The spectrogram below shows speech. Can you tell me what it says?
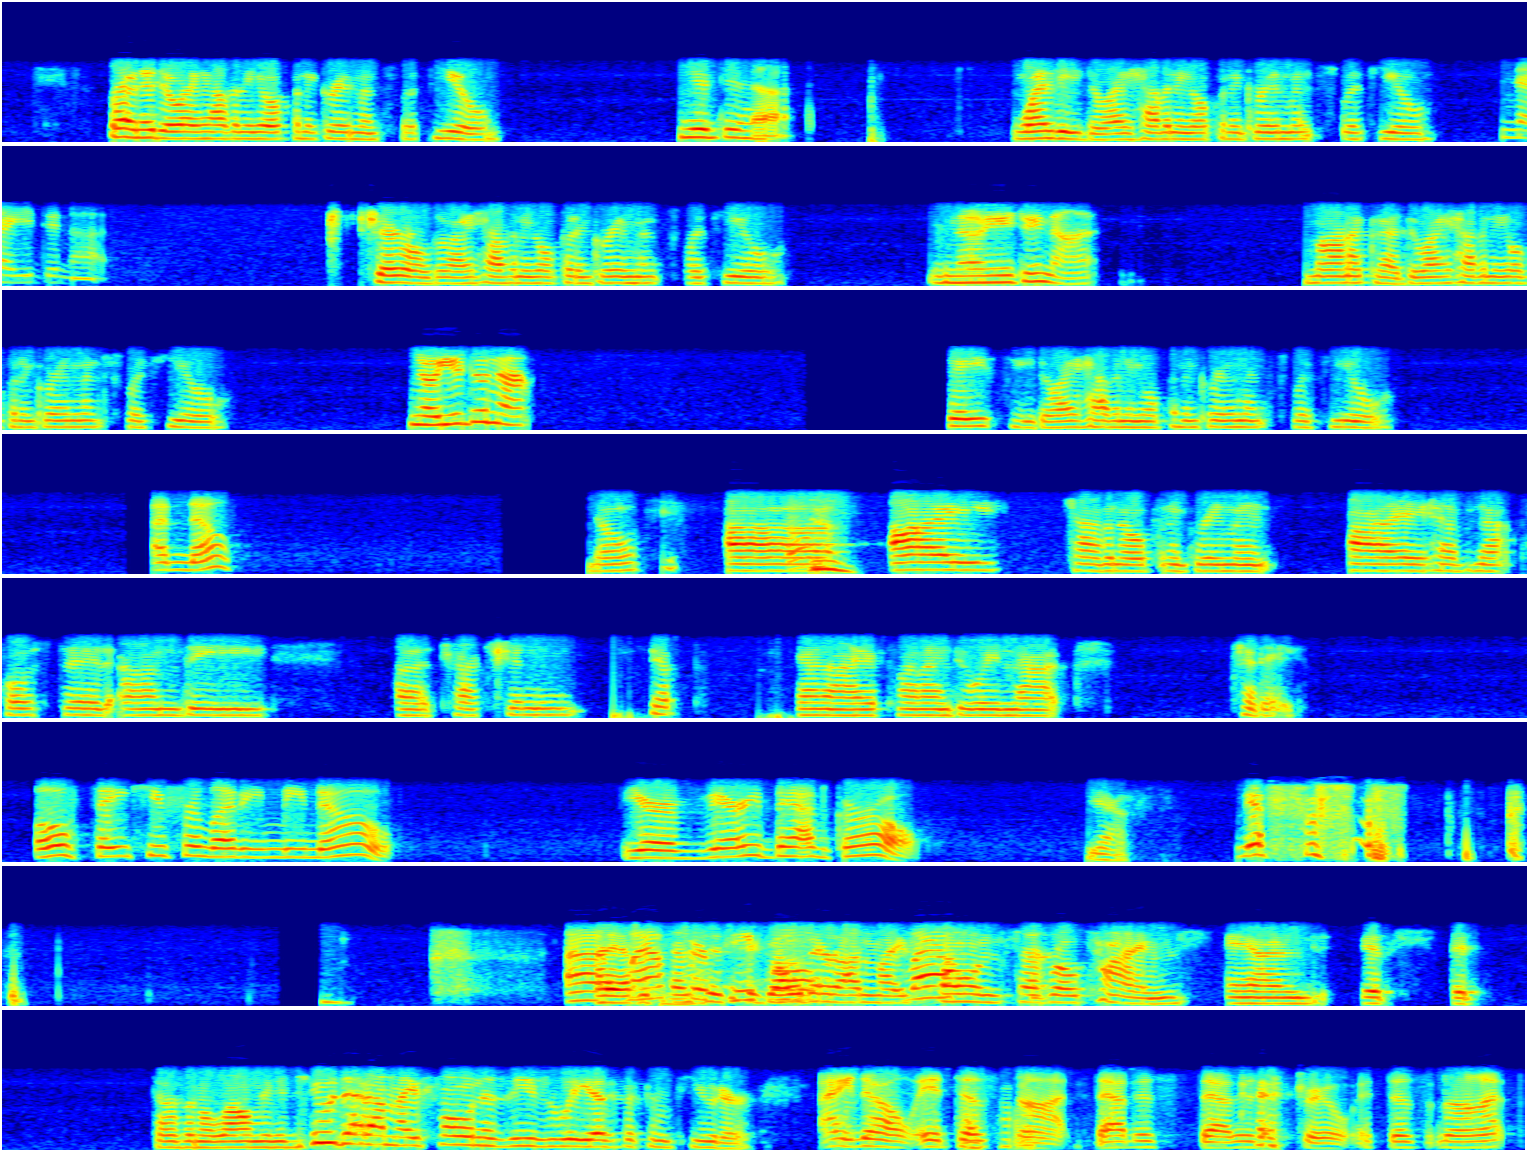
Brenda, do I have any open agreements with you? You do not. Wendy, do I have any open agreements with you? No, you do not. Cheryl, do I have any open agreements with you? No, you do not. Monica, do I have any open agreements with you? No, you do not. Stacy, do I have any open agreements with you? Uh, no. No. Uh, I have an open agreement. I have not posted on the uh, traction tip, and I plan on doing that today. Oh, thank you for letting me know. You're a very bad girl. Yes. uh, I have attempted to go there on my phone several times, and it's it doesn't allow me to do that on my phone as easily as the computer. I know it does Uh-huh. not. That is that is true. It does not.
